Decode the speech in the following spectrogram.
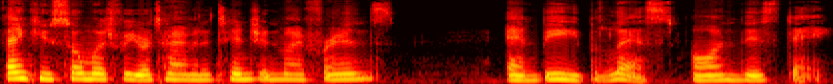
Thank you so much for your time and attention, my friends, and be blessed on this day.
